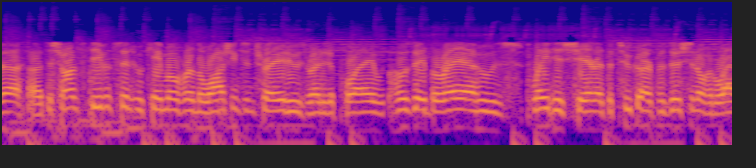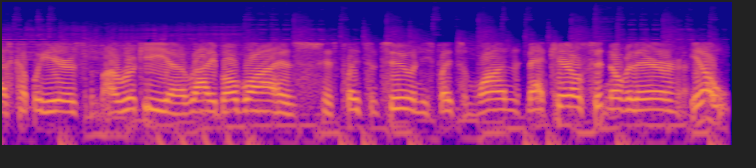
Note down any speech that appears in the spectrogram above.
uh, uh, DeShawn Stevenson, who came over in the Washington trade, who's ready to play. Jose Barea, who's played his share at the two-guard position over the last couple of years. Our rookie, uh, Roddy Beaubois, has, has played some two, and he's played some one. Matt Carroll sitting over there. You know,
